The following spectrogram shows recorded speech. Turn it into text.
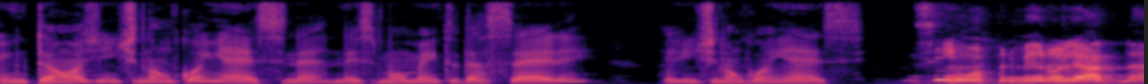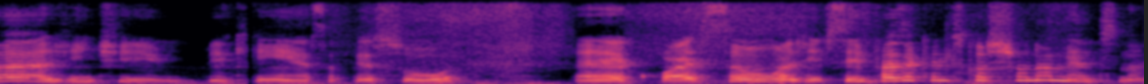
então a gente não conhece, né? Nesse momento da série, a gente não conhece. sim. Uma primeira olhada a gente vê quem é essa pessoa. É quais são. A gente sempre faz aqueles questionamentos, né?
